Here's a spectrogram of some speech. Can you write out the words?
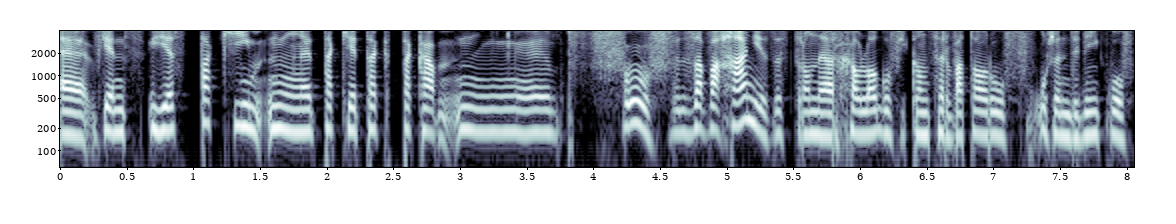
e, więc jest taki, mm, takie, tak, taka mm, uf, zawahanie ze strony archeologów i konserwatorów, urzędników,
